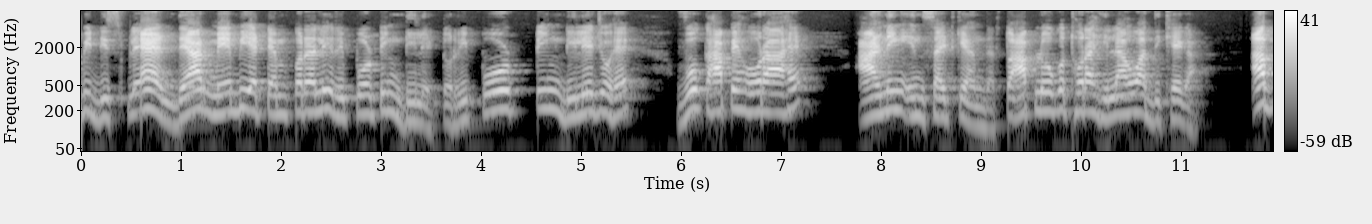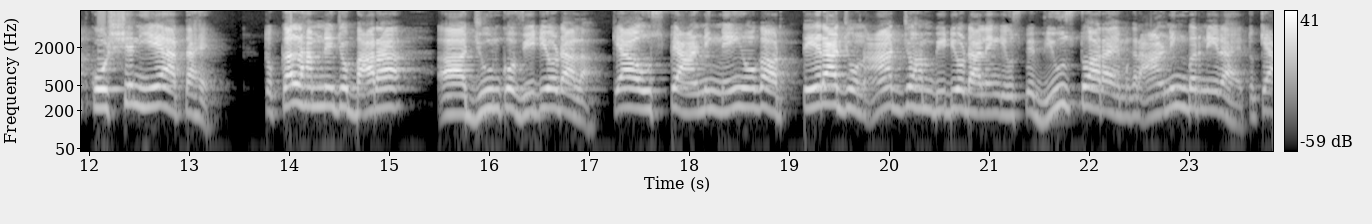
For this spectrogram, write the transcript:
be display and they are may be a temporarily reporting delay तो रिपोर्टिंग डिले जो है, वो कहाँ पे हो रहा है? अर्निंग इनसाइट के अंदर। तो आप लोगों को थोड़ा हिला हुआ दिखेगा। अब क्वेश्चन ये आता है तो कल हमने जो 12 जून को वीडियो डाला, क्या उस पर अर्निंग नहीं होगा? और 13 जून, आज जो हम वीडियो डालेंगे, उस पर व्यूज़ तो आ रहा है, मगर अर्निंग बढ़ नहीं रहा है तो क्या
